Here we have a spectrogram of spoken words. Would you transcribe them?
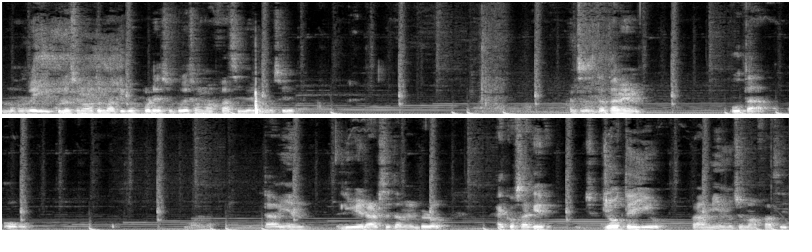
los vehículos son automáticos por eso, porque son más fáciles de conducir. Entonces está también, puta, o... bueno, está bien liberarse también, pero hay cosas que yo te digo, para mí es mucho más fácil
